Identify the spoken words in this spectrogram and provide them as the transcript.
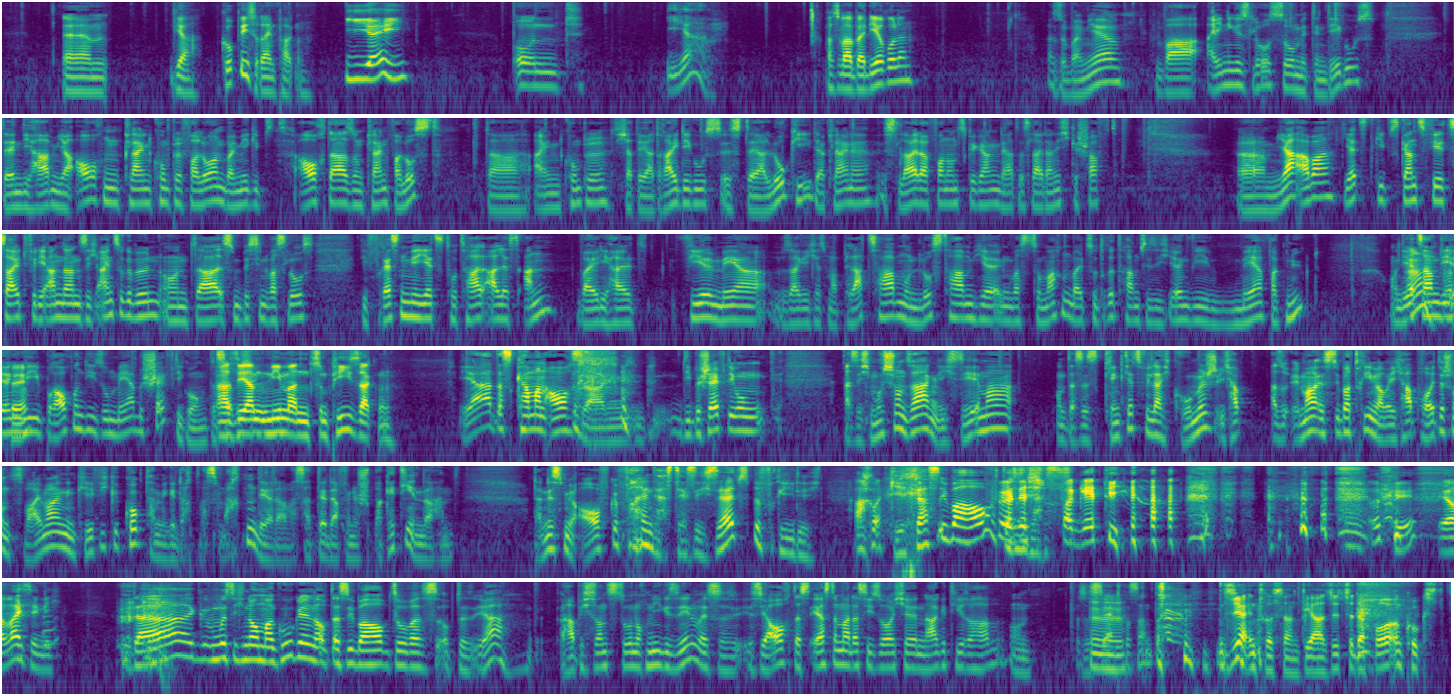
ähm, ja, Guppies reinpacken. Yay! Und ja. Was war bei dir, Roland? Also bei mir war einiges los so mit den Degus. Denn die haben ja auch einen kleinen Kumpel verloren. Bei mir gibt es auch da so einen kleinen Verlust. Da ein Kumpel, ich hatte ja drei Degus, ist der Loki, der Kleine, ist leider von uns gegangen. Der hat es leider nicht geschafft. Ähm, ja, aber jetzt gibt es ganz viel Zeit für die anderen, sich einzugewöhnen. Und da ist ein bisschen was los. Die fressen mir jetzt total alles an, weil die halt viel mehr, sage ich jetzt mal, Platz haben und Lust haben, hier irgendwas zu machen, weil zu dritt haben sie sich irgendwie mehr vergnügt. Und jetzt Ah, haben die okay. irgendwie, brauchen die so mehr Beschäftigung. Das ah, hab sie haben niemanden zum Piesacken. Ja, das kann man auch sagen. die Beschäftigung, also ich muss schon sagen, ich sehe immer, und das ist, klingt jetzt vielleicht komisch, ich habe, also immer ist übertrieben, aber ich habe heute schon zweimal in den Käfig geguckt, habe mir gedacht, was macht denn der da? Was hat der da für eine Spaghetti in der Hand? Dann ist mir aufgefallen, dass der sich selbst befriedigt. Ach, Geht das überhaupt? Also der das, Spaghetti. okay, ja, weiß ich nicht. da muss ich noch mal googeln, ob das überhaupt sowas, ob das, ja, habe ich sonst so noch nie gesehen, weil es ist ja auch das erste Mal, dass ich solche Nagetiere habe und das ist sehr Mhm. interessant. Sehr interessant, ja. Sitze davor und guckst.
